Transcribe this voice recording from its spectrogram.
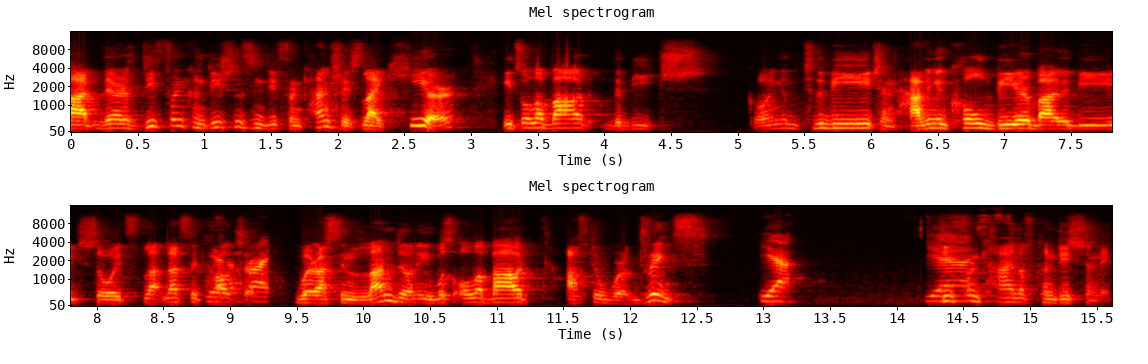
but there are different conditions in different countries. Like here it's all about the beach going to the beach and having a cold beer by the beach so it's that's the culture yeah, right. whereas in london it was all about after work drinks yeah yes. different kind of conditioning.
